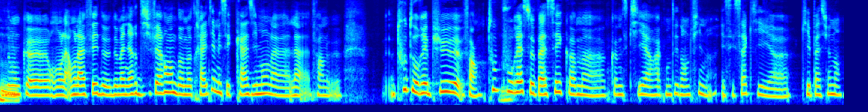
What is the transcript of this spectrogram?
Mhm. Donc euh, on l'a fait de, de, manière différente dans notre réalité, mais c'est quasiment la, la, enfin le, tout aurait pu, enfin tout mhm. pourrait se passer comme euh, comme ce qui est raconté dans le film, et c'est ça qui est euh, qui est passionnant.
